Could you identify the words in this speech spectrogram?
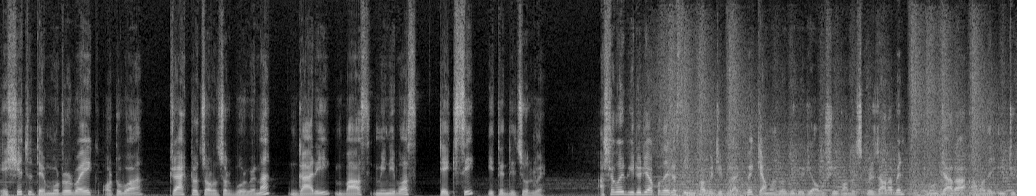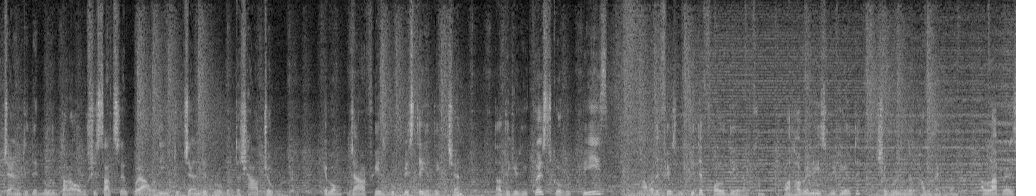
এই সেতুতে মোটর বাইক অটো বা ট্র্যাক্টর চলাচল করবে না। গাড়ি, বাস মিনি বাস ট্যাক্সি ইত্যাদি চলবে। আশা করি ভিডিওটি আপনাদের কাছে ইনফরমেটিভ লাগবে। কেমন হলো ভিডিওটি অবশ্যই কমেন্টস করে জানাবেন এবং যারা আমাদের ইউটিউব চ্যানেলটিতে নতুন, তারা অবশ্যই সাবস্ক্রাইব করে আমাদের ইউটিউব চ্যানেলটি গ্রো করতে সাহায্য করবেন এবং যারা ফেসবুক পেজ থেকে দেখছেন, তাদেরকে রিকোয়েস্ট করব প্লিজ আমাদের ফেসবুকটিতে ফলো দিয়ে রাখুন। কথা হবে নেক্সট ভিডিওতে সে পর্যন্ত ভালো থাকবেন। আল্লাহ হাফেজ।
